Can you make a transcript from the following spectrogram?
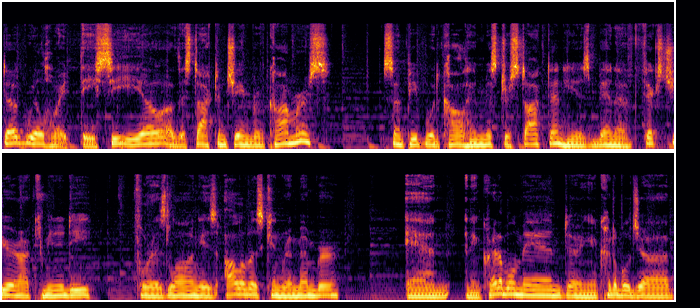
Doug Wilhoit, the CEO of the Stockton Chamber of Commerce. Some people would call him Mr. Stockton. He has been a fixture in our community for as long as all of us can remember, and an incredible man doing an incredible job.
